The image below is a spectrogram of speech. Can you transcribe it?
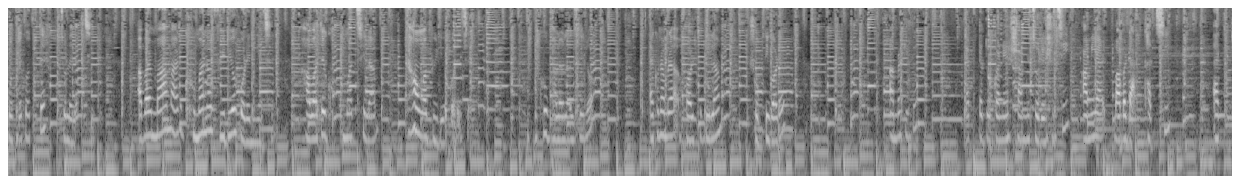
করতে করতে চলে যাচ্ছি। আবার মা আমার ঘুমানোর ভিডিও করে নিয়েছে। হাওয়াতে ঘুমাচ্ছিলাম, তাও আমার ভিডিও করেছে। খুব ভালো লাগছিল। এখন আমরা হল্ট দিলাম শক্তিগড়ে আমরা কিন্তু একটা দোকানের সামনে চলে এসেছি। আমি আর বাবা ডাক খাচ্ছি। এত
